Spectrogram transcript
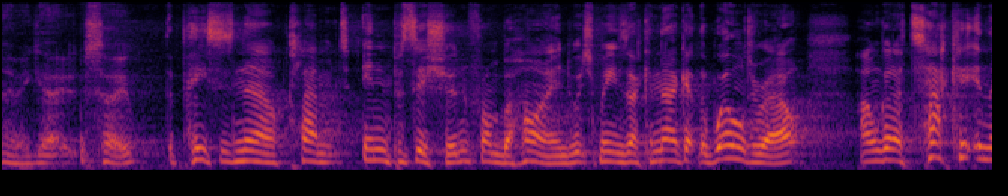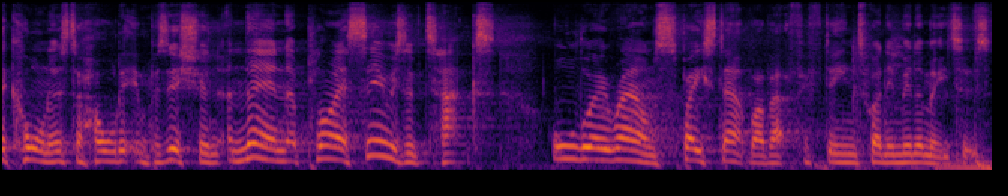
there we go. So the piece is now clamped in position from behind, which means I can now get the welder out. I'm going to tack it in the corners to hold it in position and then apply a series of tacks all the way around, spaced out by about 15, 20 millimetres.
